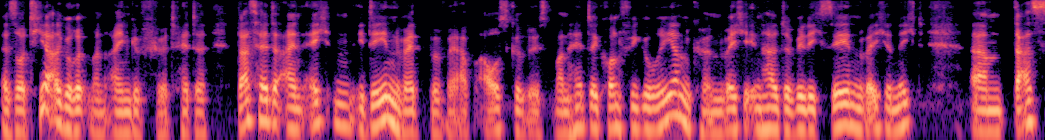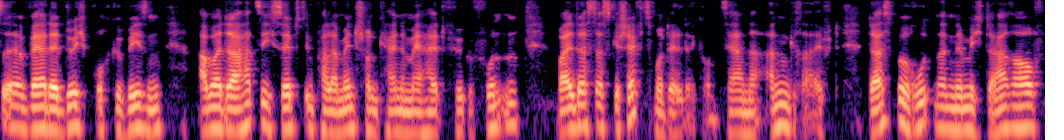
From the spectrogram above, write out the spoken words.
Sortieralgorithmen eingeführt hätte, das hätte einen echten Ideenwettbewerb ausgelöst. Man hätte konfigurieren können, welche Inhalte will ich sehen, welche nicht. Ähm, das äh, wäre der Durchbruch gewesen. Aber da hat sich selbst im Parlament schon keine Mehrheit für gefunden, weil das das Geschäftsmodell der Konzerne angreift. Das beruht dann nämlich darauf,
